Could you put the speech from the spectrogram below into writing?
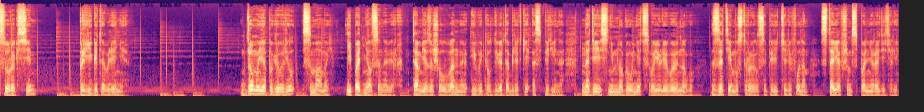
47. Приготовление. Дома я поговорил с мамой и поднялся наверх. Там я зашел в ванную и выпил две таблетки аспирина, надеясь немного унять свою левую ногу. Затем устроился перед телефоном, стоявшим в спальне родителей.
